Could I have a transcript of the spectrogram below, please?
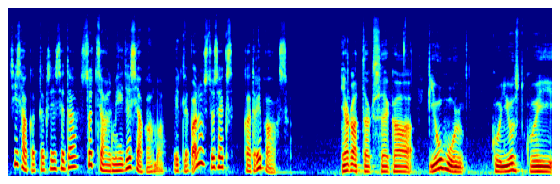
siis hakatakse seda sotsiaalmeedias jagama, ütleb alustuseks Kadri Paas. jagatakse ka juhul, kui justkui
